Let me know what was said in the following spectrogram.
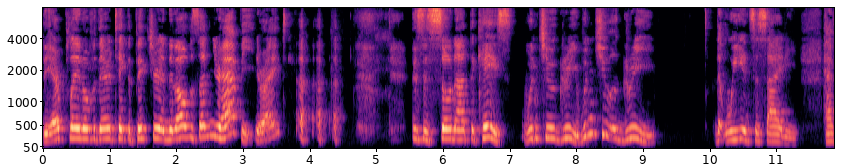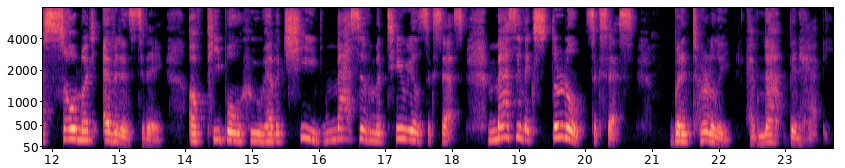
the airplane over there, take the picture, and then all of a sudden you're happy, right? this is so not the case. Wouldn't you agree? Wouldn't you agree that we in society have so much evidence today of people who have achieved massive material success, massive external success, but internally have not been happy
